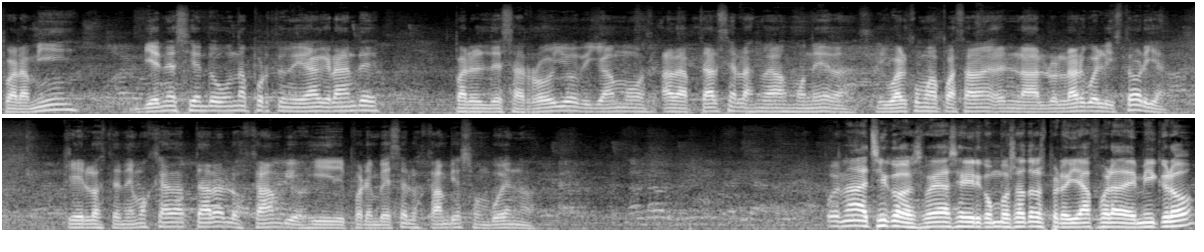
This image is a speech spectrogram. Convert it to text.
para mí viene siendo una oportunidad grande para el desarrollo, digamos, adaptarse a las nuevas monedas, igual como ha pasado a lo largo de la historia, que los tenemos que adaptar a los cambios y por en veces los cambios son buenos. Pues nada chicos, voy a seguir con vosotros, pero ya fuera de micro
